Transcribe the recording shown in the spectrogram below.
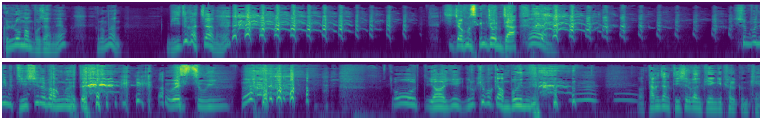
글로만 보잖아요. 그러면 미드 같지 않아요? 지정생존자. 네. 신부님이 DC를 방문했대. West Wing. 오, 야 이게 이렇게밖에 안 보이는데. 어, 당장 DC로 가는 비행기 표를 끊게.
